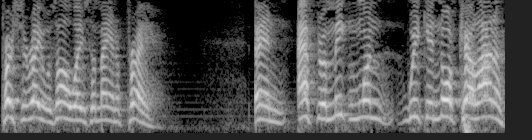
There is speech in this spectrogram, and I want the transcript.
Percy Ray was always a man of prayer. And after a meeting one week in North Carolina,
